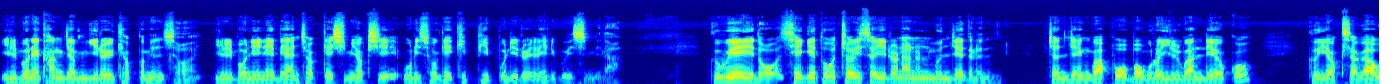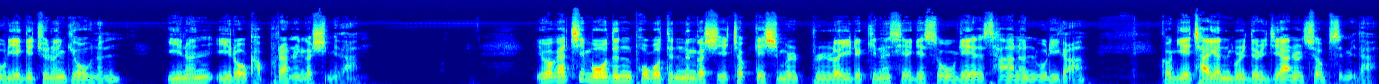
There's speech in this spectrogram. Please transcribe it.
일본의 강점기를 겪으면서 일본인에 대한 적개심 역시 우리 속에 깊이 뿌리를 내리고 있습니다. 그 외에도 세계 도처에서 일어나는 문제들은 전쟁과 보복으로 일관되었고 그 역사가 우리에게 주는 교훈은 이는 이로 갚으라는 것입니다. 이와 같이 모든 보고 듣는 것이 적개심을 불러일으키는 세계 속에 사는 우리가 거기에 자연 물들지 않을 수 없습니다.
